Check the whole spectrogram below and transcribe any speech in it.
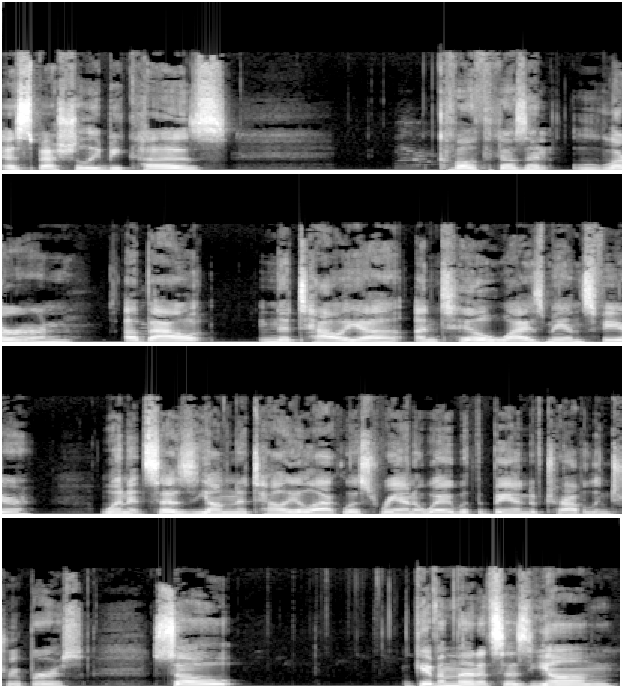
especially because Kvothe doesn't learn about Natalia until Wise Man's Fear, when it says young Natalia Lackless ran away with a band of traveling troopers. So, given that it says young,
